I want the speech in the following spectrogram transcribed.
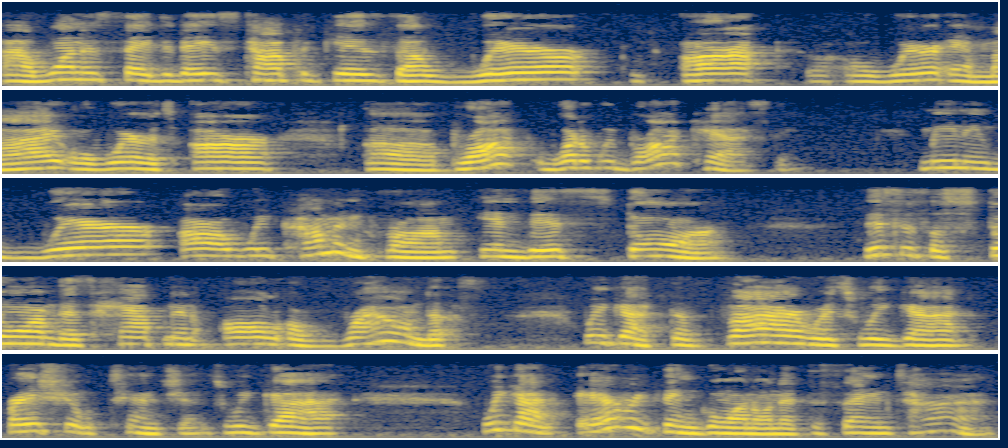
I want to say today's topic is uh, where are, or where am I, or where is our uh, broad, what are we broadcasting? Meaning, where are we coming from in this storm? This is a storm that's happening all around us. We got the virus, we got racial tensions, we got we got everything going on at the same time.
